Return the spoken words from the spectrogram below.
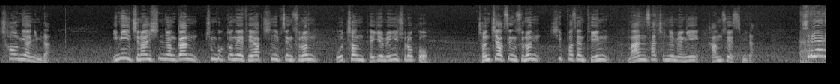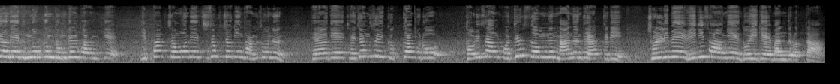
처음이 아닙니다. 이미 지난 10년간 충북도 내 대학 신입생 수는 5,100여 명이 줄었고 전체 학생 수는 10%인 14,000여 명이 감소했습니다. 10여 년의 등록금 동결과 함께 입학 정원의 지속적인 감소는 대학의 재정 수익 급감으로 더 이상 버틸 수 없는 많은 대학들이 존립의 위기 상황에 놓이게 만들었다.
